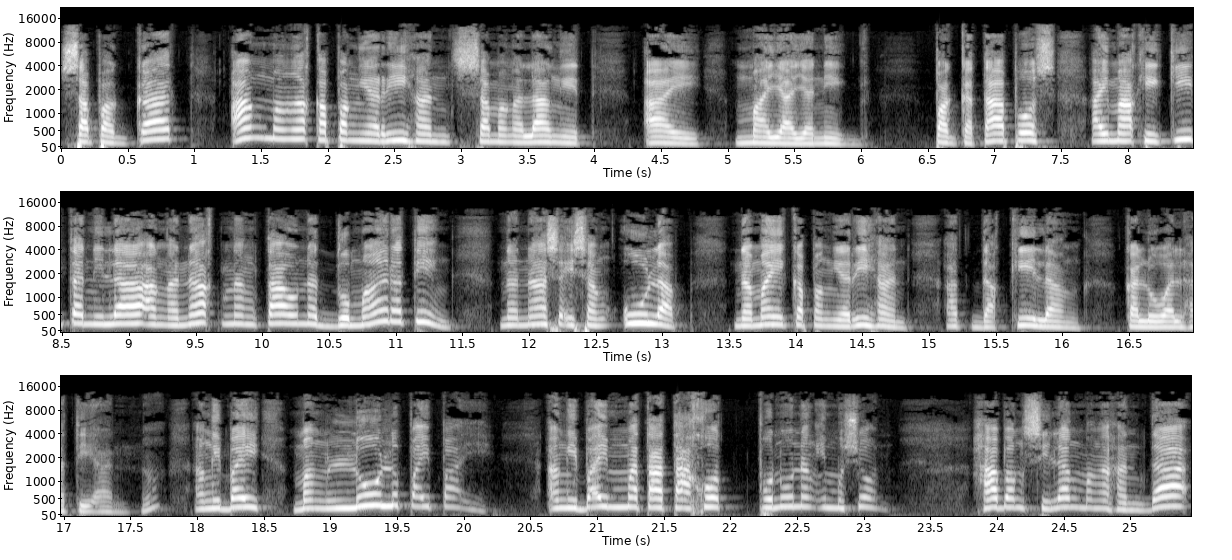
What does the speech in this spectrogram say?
sapagkat ang mga kapangyarihan sa mga langit ay mayayanig. Pagkatapos ay makikita nila ang anak ng tao na dumarating na nasa isang ulap na may kapangyarihan at dakilang kaluwalhatian. No? Ang iba'y manglulupaypay ang iba ay matatakot, puno ng emosyon. Habang silang mga handa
